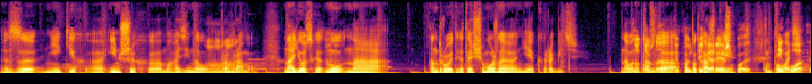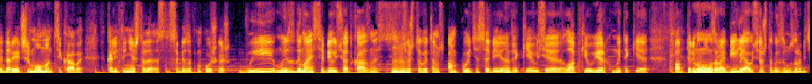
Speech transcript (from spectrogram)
з нейкіх іншых магазинаў праграмаў. На iOS ну на Android гэта яшчэ можна неяк рабіць нават ну, просто дарэчы момант цікавы калі ты нешта сабе запампуешь вы мы здымаем сябе ўсю адказнасць mm -hmm. все что вы там спампуеце сабе яны такія усе лапки ўверх мы такія вам ну, зрабілі а ўсё что вы зам зробіць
